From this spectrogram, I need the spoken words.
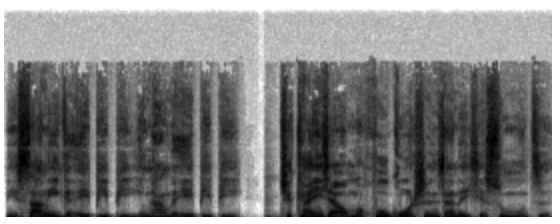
你上一个 APP 银行的 APP 去看一下我们护国神山的一些数目字，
